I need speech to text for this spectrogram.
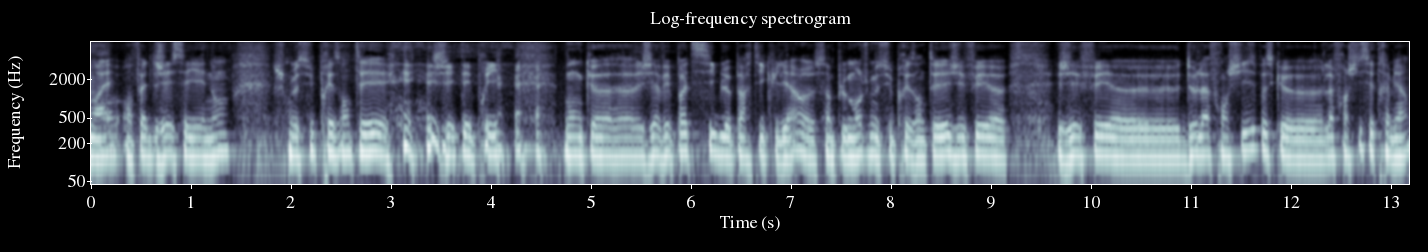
Ouais. En, en fait, j'ai essayé, non. Je me suis présenté et j'ai été pris. Donc, euh, j'avais pas de cible particulière. Euh, Simplement, je me suis présenté. J'ai fait, euh, j'ai fait euh, de la franchise parce que la franchise c'est très bien.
